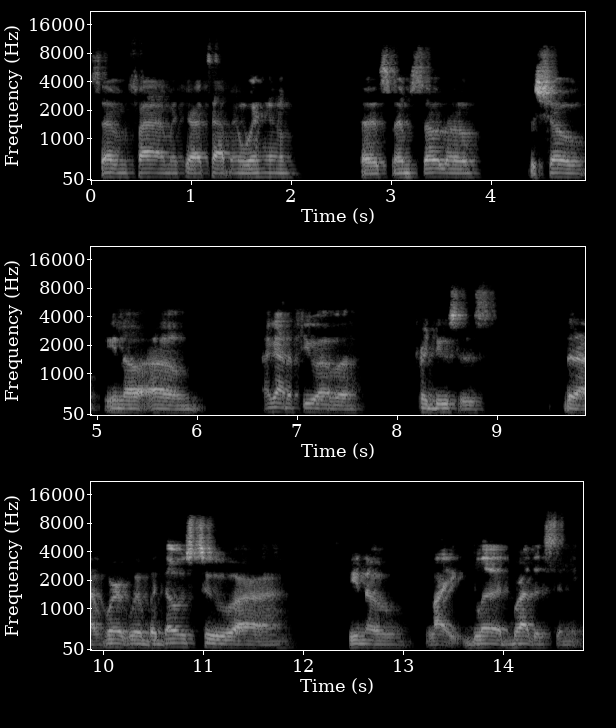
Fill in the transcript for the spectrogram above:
seven five. Make I tap in with him. Uh, Slim Solo for sure. You know, um, I got a few other producers that I've worked with, but those two are, you know, like blood brothers to me.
